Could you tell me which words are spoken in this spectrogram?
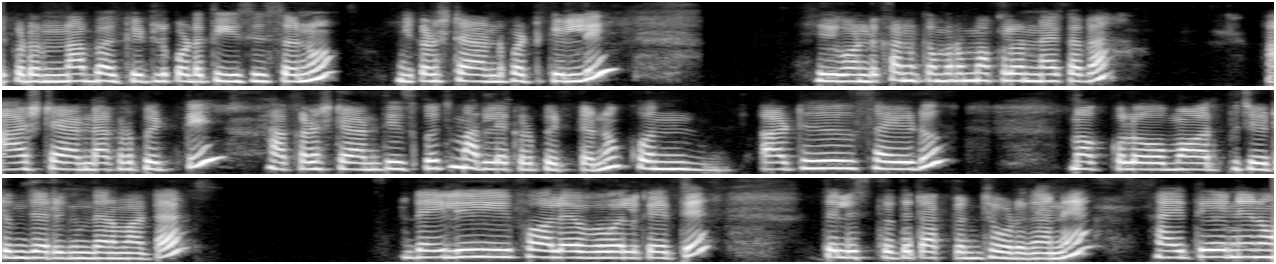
ఇక్కడ ఉన్న బకెట్లు కూడా తీసేసాను. ఇక్కడ స్టాండ్ పట్టుకెళ్ళి ఇదిగోండి కనకాంబరం మొక్కలు ఉన్నాయి కదా ఆ స్టాండ్ అక్కడ పెట్టి అక్కడ స్టాండ్ తీసుకొచ్చి మళ్ళీ ఇక్కడ పెట్టాను. కొన్ అటు సైడు మొక్కలో మార్పు చేయడం జరిగింది అనమాట డైలీ ఫాలో అయ్యే వాళ్ళకైతే తెలుస్తుంది టక్కని చూడగానే. అయితే నేను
